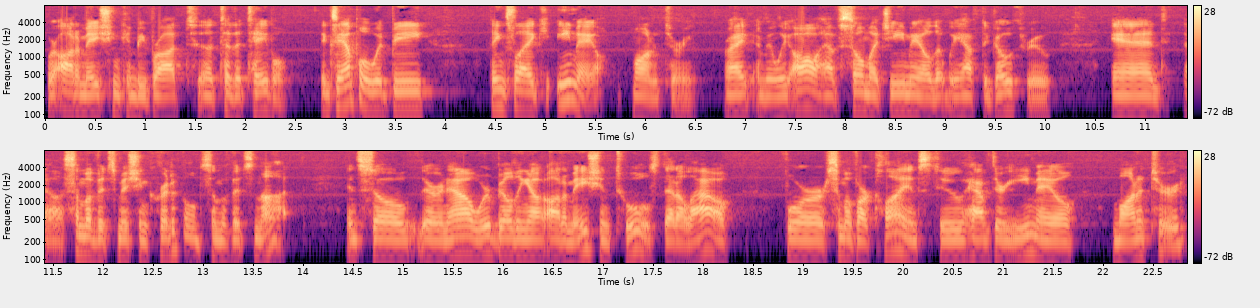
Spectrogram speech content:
where automation can be brought uh, to the table. Example would be things like email monitoring, right? I mean, we all have so much email that we have to go through, and uh, some of it's mission critical, some of it's not. And so there are now we're building out automation tools that allow for some of our clients to have their email monitored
